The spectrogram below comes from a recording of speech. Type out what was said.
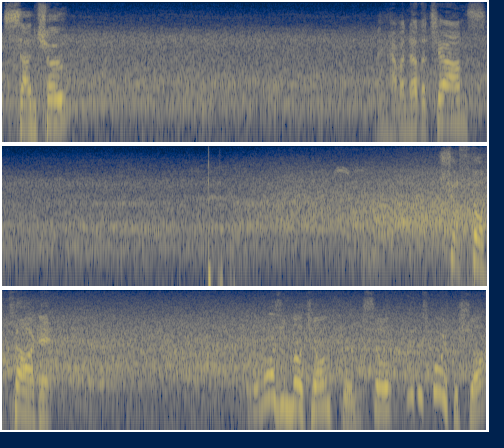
Sancho. They have another chance. Just off target. Well, there wasn't much on for him, so it was worth a shot.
